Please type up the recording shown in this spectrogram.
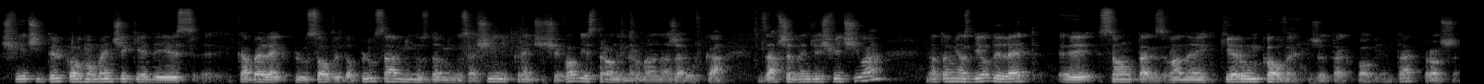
świeci tylko w momencie, kiedy jest kabelek plusowy do plusa, minus do minusa. Silnik kręci się w obie strony, normalna żarówka zawsze będzie świeciła. Natomiast diody LED y, są tak zwane kierunkowe, że tak powiem. Tak, proszę.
